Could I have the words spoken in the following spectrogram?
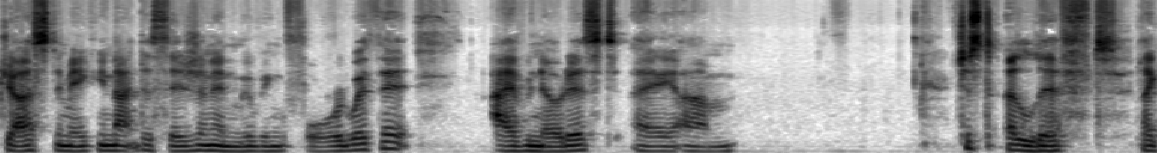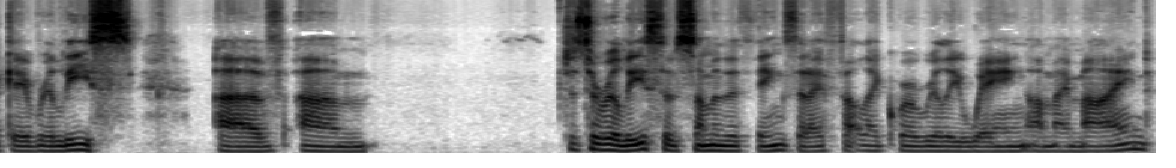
just making that decision and moving forward with it I've noticed a um, just a lift, like a release of um, just a release of some of the things that I felt like were really weighing on my mind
